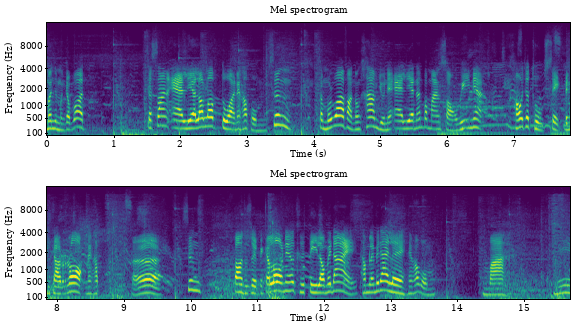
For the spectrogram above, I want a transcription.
มันเหมือนกับว่า จะสร้างแอเรียรอบๆตัวนะครับผมซึ่งสมมุติว่าฝั่งตรงข้ามอยู่ในแอเรียนั้นประมาณ 2 วิเนี่ยเขาจะถูกเสกเป็นกระรอกนะครับเออซึ่งตอนถูกเสกเป็นกระรอกเนี่ยก็คือตีเราไม่ได้ทำอะไรไม่ได้เลยนะครับผมมานี่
